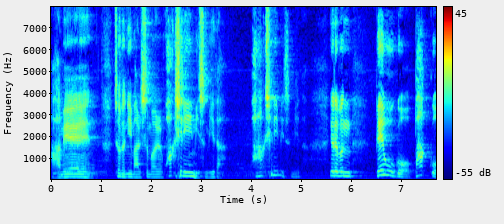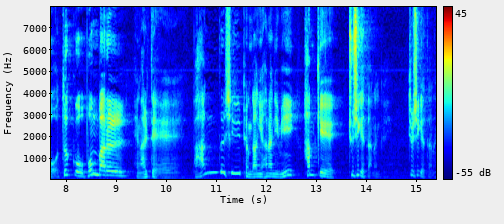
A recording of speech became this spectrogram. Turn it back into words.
아멘. 저는 이 말씀을 확실히 믿습니다. 확실히 믿습니다. 여러분 배우고 받고 듣고 본 바를 행할 때 반드시 평강의 하나님이 함께 주시겠다는 거예요. 주시겠다는 거예요.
